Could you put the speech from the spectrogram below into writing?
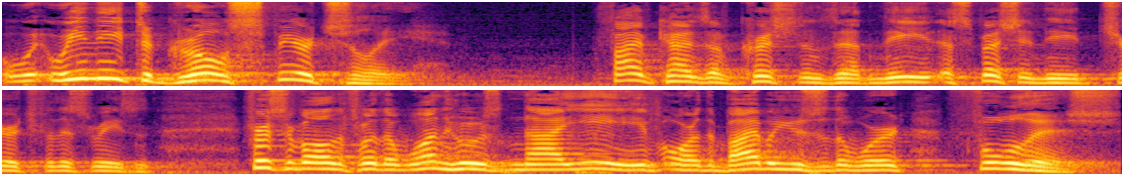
We need to grow spiritually five kinds of Christians that need, especially need church for this reason. First of all, for the one who's naive, or the Bible uses the word foolish.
